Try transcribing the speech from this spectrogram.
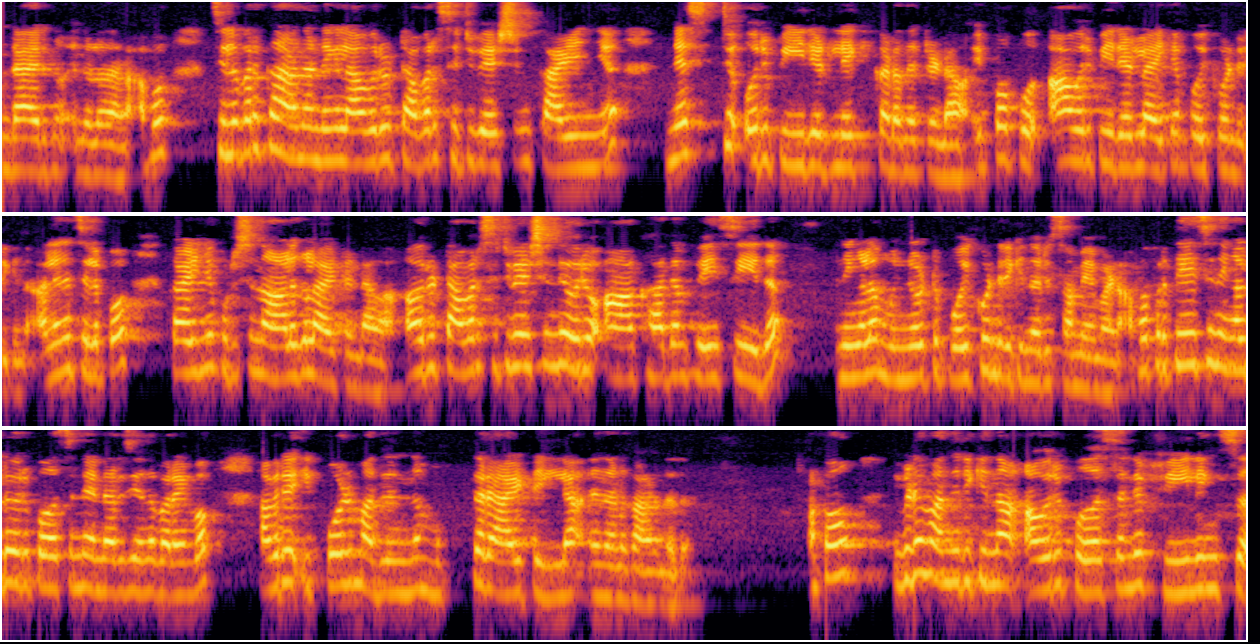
ഉണ്ടായിരുന്നു എന്നുള്ളതാണ്. അപ്പോൾ ചിലവർക്കാണെന്നുണ്ടെങ്കിൽ ആ ഒരു ടവർ സിറ്റുവേഷൻ കഴിഞ്ഞ് നെക്സ്റ്റ് ഒരു പീരീഡിലേക്ക് കടന്നിട്ടുണ്ടാകും ഇപ്പോൾ ആ ഒരു പീരീഡിലായിരിക്കാം പോയിക്കൊണ്ടിരിക്കുന്നത്. അല്ലെങ്കിൽ ചിലപ്പോൾ കഴിഞ്ഞ കുറച്ച് നാളുകളായിട്ടുണ്ടാകാം ആ ഒരു ടവർ സിറ്റുവേഷന്റെ ഒരു ആഘാതം ഫേസ് ചെയ്ത് നിങ്ങൾ മുന്നോട്ട് പോയിക്കൊണ്ടിരിക്കുന്ന ഒരു സമയമാണ്. അപ്പോൾ പ്രത്യേകിച്ച് നിങ്ങളുടെ ഒരു പേഴ്സന്റെ എനർജി എന്ന് പറയുമ്പോൾ അവർ ഇപ്പോഴും അതിൽ നിന്ന് മുക്തരായിട്ടില്ല എന്നാണ് കാണുന്നത്. അപ്പോൾ ഇവിടെ വന്നിരിക്കുന്ന ആ ഒരു പേഴ്സന്റെ ഫീലിങ്സ്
